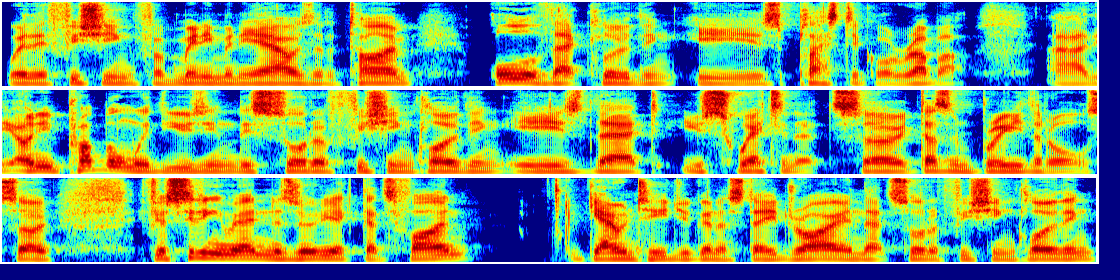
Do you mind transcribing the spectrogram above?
where they're fishing for many many hours at a time, all of that clothing is plastic or rubber. Uh, the only problem with using this sort of fishing clothing is that you sweat in it, so it doesn't breathe at all. So if you're sitting around in a Zodiac, that's fine guaranteed you're going to stay dry in that sort of fishing clothing,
